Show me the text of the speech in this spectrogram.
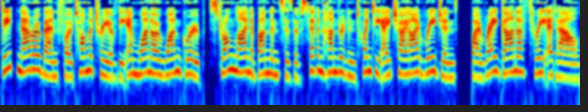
Deep narrowband photometry of the M101 group, strong line abundances of 720 HII regions, by Ray Garner 3 et al.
